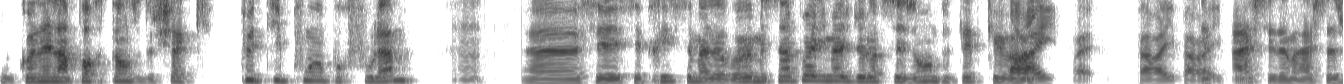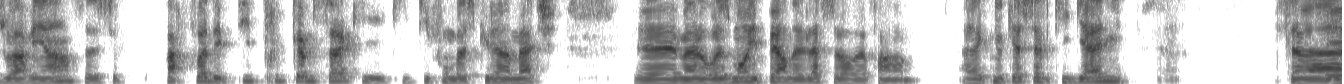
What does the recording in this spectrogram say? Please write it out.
on connaît l'importance de chaque petit point pour Fulham. Mm. Euh, c'est triste, c'est malheureux, mais c'est un peu à l'image de leur saison. Peut-être que. Pareil, voilà, ouais. pareil, pareil. C'est dommage, c'est. Ça se joue à rien. C'est parfois des petits trucs comme ça qui, qui, qui font basculer un match. Euh, malheureusement, ils perdent. Là, enfin, avec Newcastle qui gagne, mm. Ça,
